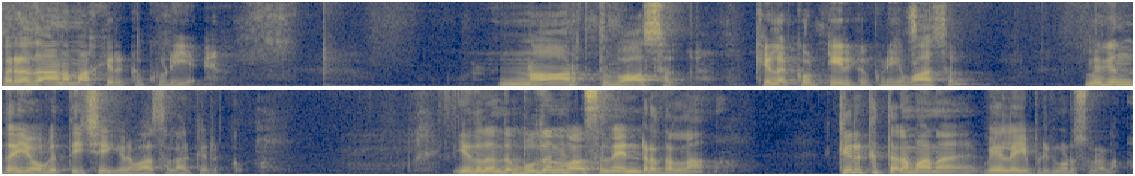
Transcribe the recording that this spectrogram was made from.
பிரதானமாக இருக்கக்கூடிய நார்த் வாசல் கிழக்கொட்டி இருக்கக்கூடிய வாசல் மிகுந்த யோகத்தை செய்கிற வாசலாக இருக்கும். இதில் இந்த புதன் வாசல் என்றதெல்லாம் கிறுக்குத்தனமான வேலை அப்படின்னு கூட சொல்லலாம்.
